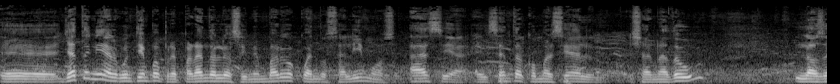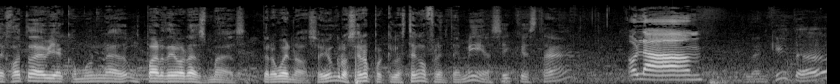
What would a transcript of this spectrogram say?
Eh, ya tenía algún tiempo preparándolo, sin embargo, cuando salimos hacia el centro comercial Xanadu, los dejó todavía como una, un par de horas más. Pero bueno, soy un grosero porque los tengo frente a mí, así que está. Hola. Blanquita.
